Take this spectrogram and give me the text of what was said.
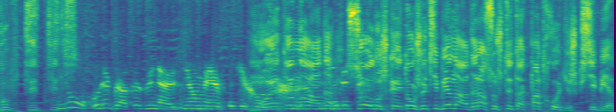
Ну, ребят, извиняюсь, не умею таких... Ну, это надо. Солнышко, это уже тебе надо, раз уж ты так подходишь к себе.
